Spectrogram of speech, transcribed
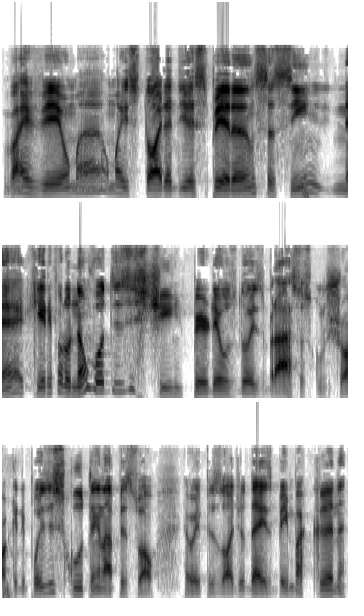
vai ver uma, uma história de esperança, assim, né? Que ele falou, não vou desistir. Perdeu os dois braços com choque. Depois escutem lá, pessoal. É o episódio 10, bem bacana.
